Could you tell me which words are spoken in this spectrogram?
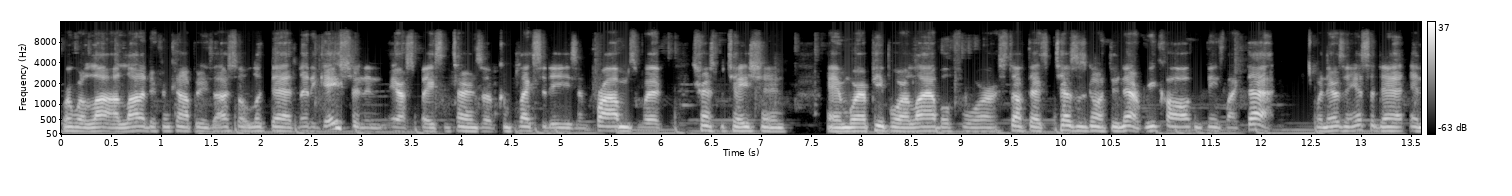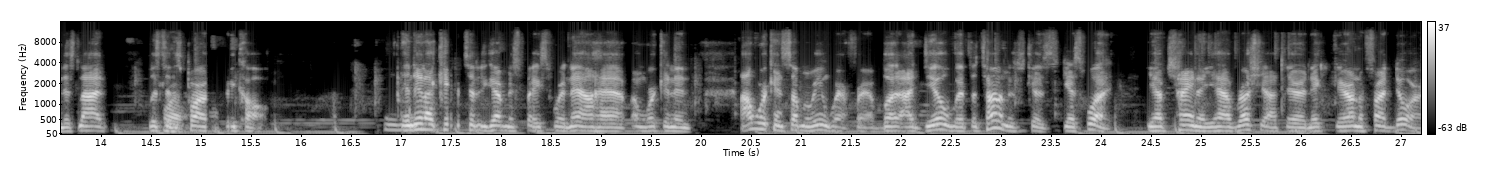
work with a lot, a lot of different companies. I also looked at litigation in aerospace in terms of complexities and problems with transportation and where people are liable for stuff that Tesla's going through now, recalls and things like that. When there's an incident and it's not listed right. as part of the recall. And then I came to the government space where now I have I'm working in I work in submarine warfare, but I deal with autonomous because guess what? You have China, you have Russia out there, and they, they're on the front door.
